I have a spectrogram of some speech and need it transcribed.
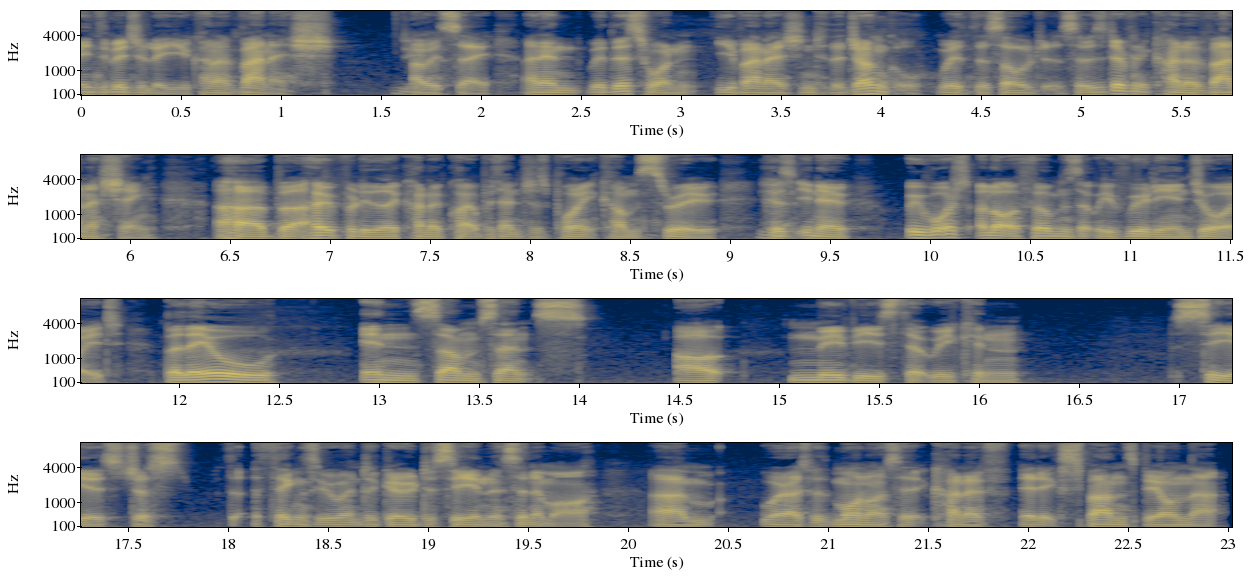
individually you kind of vanish. I would say, and then with this one, you vanish into the jungle with the soldiers. So it's a different kind of vanishing, uh, but hopefully the kind of quite pretentious point comes through because Yeah. you know we've watched a lot of films that we've really enjoyed, but they all, in some sense, are movies that we can see as just things that we went to go to see in the cinema. Um, whereas with Monos, it kind of it expands beyond that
